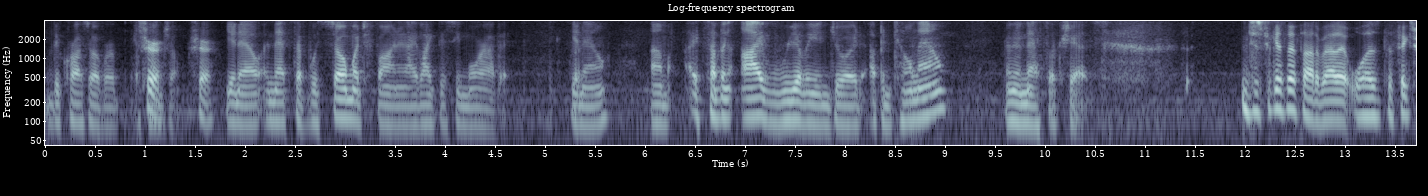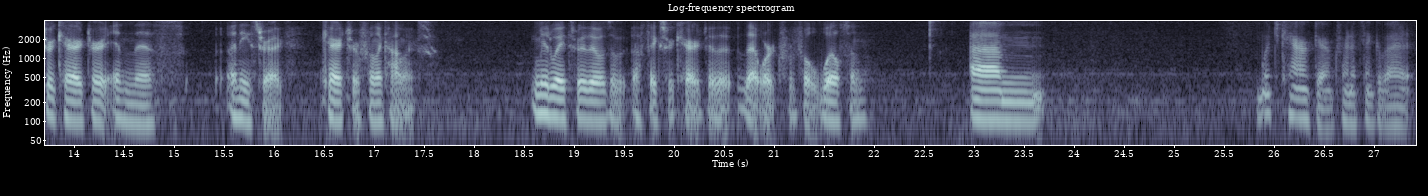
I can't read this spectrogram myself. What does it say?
the crossover Sure, potential. sure. You know, and that stuff was so much fun, and I'd like to see more of it. You know, um, it's something I've really enjoyed up until now, and the Netflix shows. Just because I thought about it, was the fixer character in this an Easter egg character from the comics? Midway through, there was a, a fixer character that, that worked for Phil Wilson. Um, which character? I'm trying to think about it.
